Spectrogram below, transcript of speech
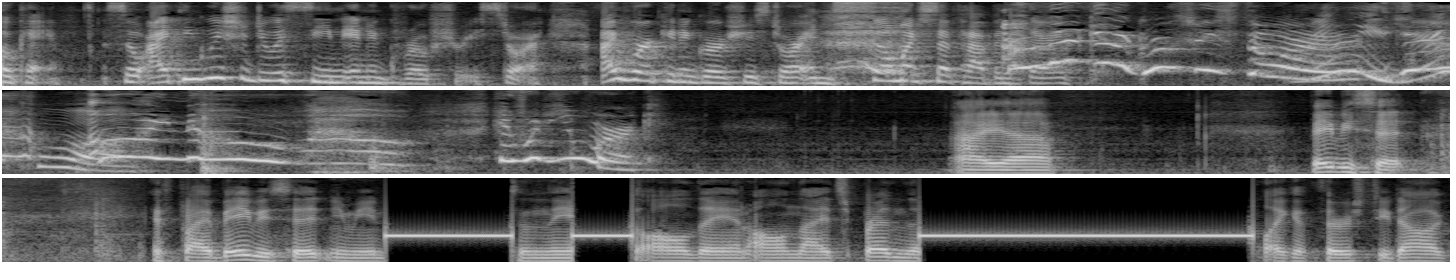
Okay, so I think we should do a scene in a grocery store. I work in a grocery store, and so much stuff happens there. store. Really? Very Yeah. cool. Oh, I know. Wow. Hey, where do you work? I uh, babysit. If by babysit you mean in the all day and all night, spreading the like a thirsty dog,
